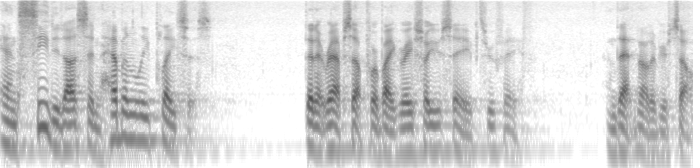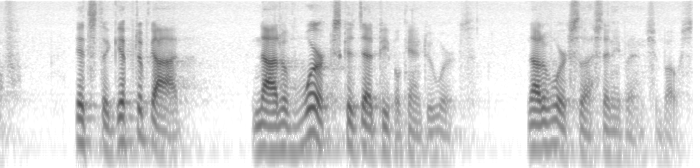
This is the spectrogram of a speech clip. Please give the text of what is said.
and seated us in heavenly places. Then it wraps up, For by grace are you saved through faith, and that not of yourself. It's the gift of God, not of works, because dead people can't do works. Not of works, lest anybody should boast.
